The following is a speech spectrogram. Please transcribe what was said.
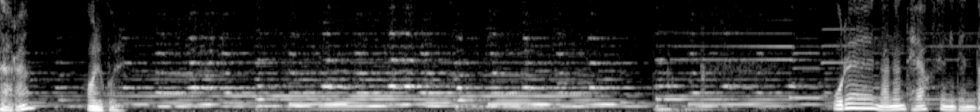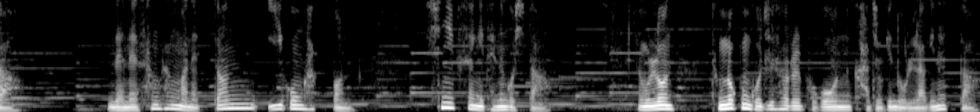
사람 얼굴 올해 나는 대학생이 된다. 내내 상상만 했던 20학번 신입생이 되는 것이다. 물론 등록금 고지서를 보고 온 가족이 놀라긴 했다.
